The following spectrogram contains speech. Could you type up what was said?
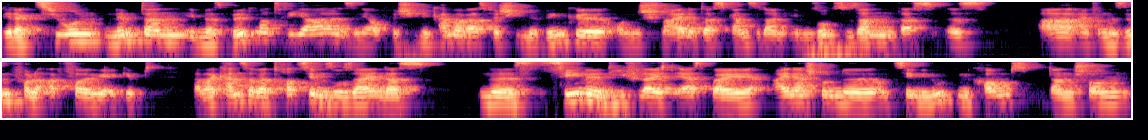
Redaktion nimmt dann eben das Bildmaterial, es sind ja auch verschiedene Kameras, verschiedene Winkel und schneidet das Ganze dann eben so zusammen, dass es A, einfach eine sinnvolle Abfolge ergibt. Dabei kann es aber trotzdem so sein, dass eine Szene, die vielleicht erst bei einer Stunde und zehn Minuten kommt, dann schon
